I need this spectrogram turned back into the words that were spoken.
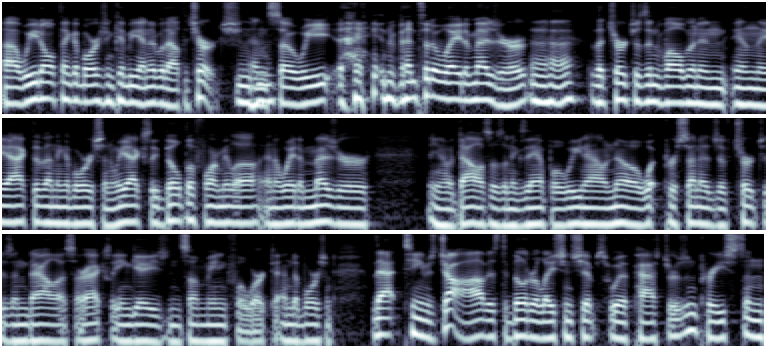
Uh, we don't think abortion can be ended without the church, Mm-hmm. and so we invented a way to measure Uh-huh. the church's involvement in in the act of ending abortion. We actually built a formula and a way to measure. You know, Dallas as an example, we now know what percentage of churches in Dallas are actually engaged in some meaningful work to end abortion. That team's job is to build relationships with pastors and priests and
